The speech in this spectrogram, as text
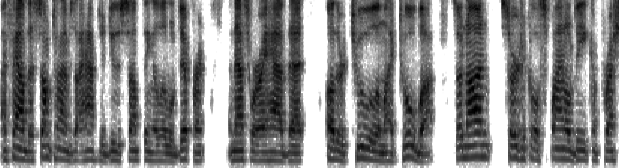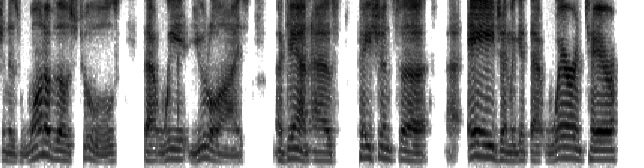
I found that sometimes I have to do something a little different and that's where I have that other tool in my toolbox. So, non surgical spinal decompression is one of those tools that we utilize. Again, as patients uh, uh, age and we get that wear and tear,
